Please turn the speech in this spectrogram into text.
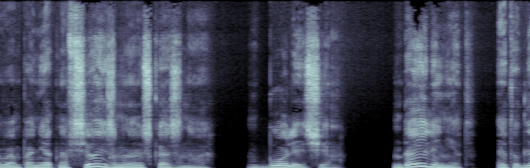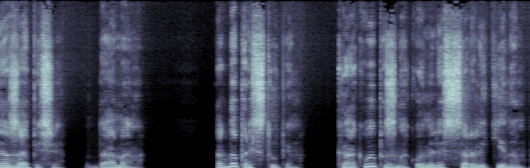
Вам понятно все из мною сказанного? Более чем. Да или нет? Это для записи. Да, мэм. Тогда приступим. Как вы познакомились с Орликином?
